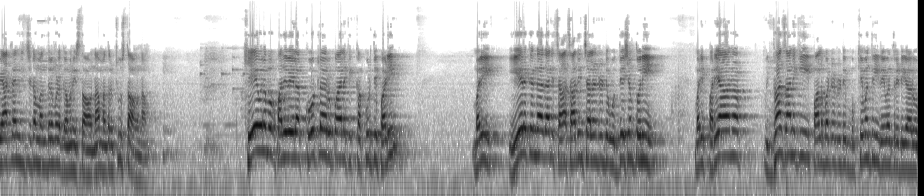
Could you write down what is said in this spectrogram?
వ్యాఖ్యానించడం అందరం కూడా గమనిస్తూ ఉన్నాం అందరం చూస్తూ ఉన్నాం. కేవలం ఒక పదివేల కోట్ల రూపాయలకి కక్కుర్తి పడి మరి ఏ రకంగా దాన్ని సా సాధించాలనేటువంటి ఉద్దేశంతో మరి పర్యావరణ విధ్వంసానికి పాల్పడ్డటువంటి ముఖ్యమంత్రి రేవంత్ రెడ్డి గారు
